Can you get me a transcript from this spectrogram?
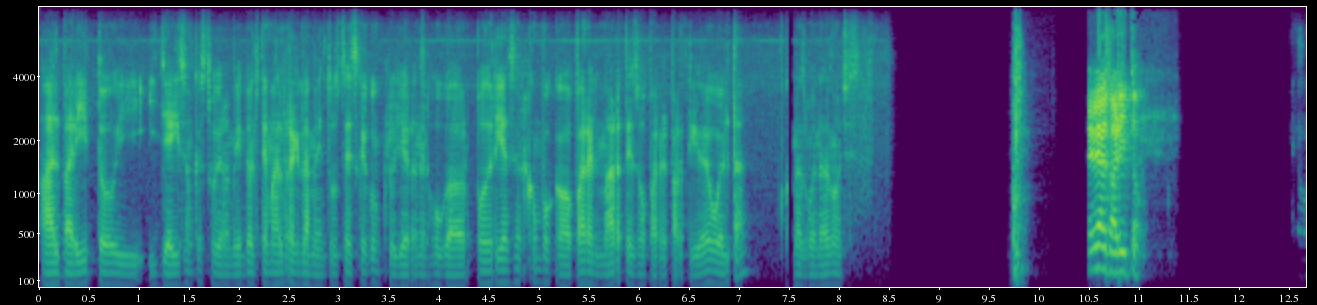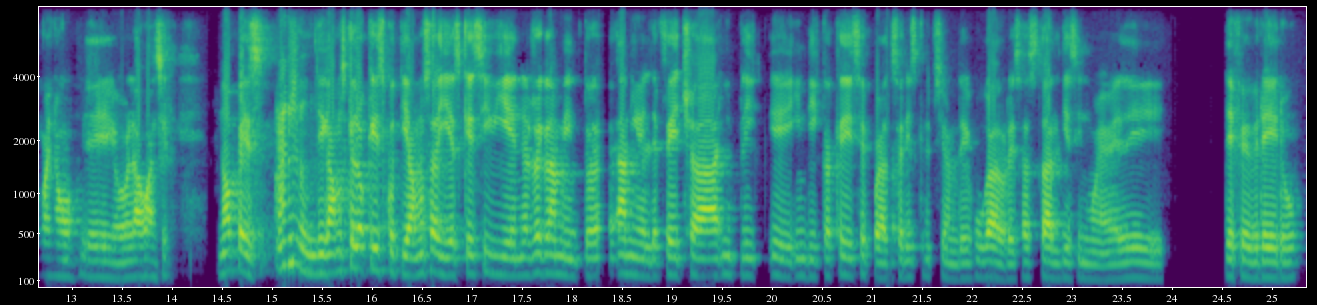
a Alvarito y, y, Jason que estuvieron viendo el tema del reglamento, ustedes que concluyeron, ¿el jugador podría ser convocado para el martes o para el partido de vuelta? Las buenas noches. Alvarito. Bueno, eh, hola Juanse. No, pues digamos que lo que discutíamos ahí es que si bien el reglamento a nivel de fecha eh, indica que se puede hacer inscripción de jugadores hasta el 19 de, de, febrero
